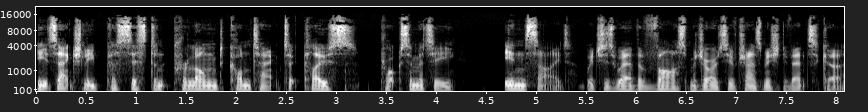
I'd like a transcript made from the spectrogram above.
It's actually persistent, prolonged contact at close proximity inside, which is where the vast majority of transmission events occur.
